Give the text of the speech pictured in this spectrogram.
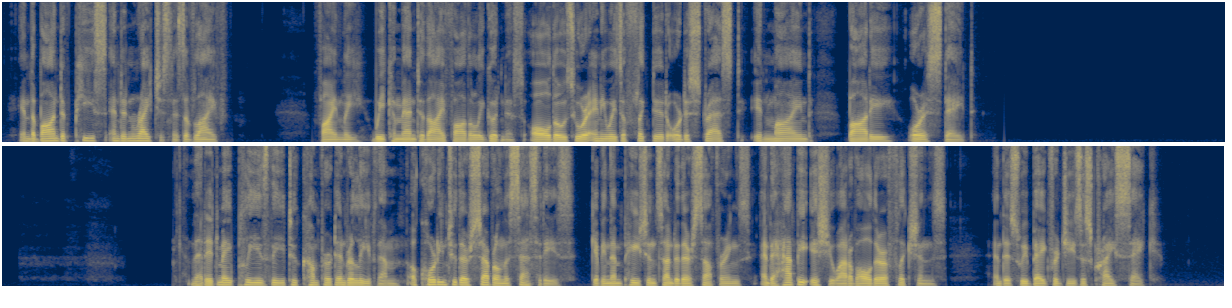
in the bond of peace and in righteousness of life. Finally, we commend to thy fatherly goodness all those who are anyways afflicted or distressed in mind, body, or estate. That it may please thee to comfort and relieve them according to their several necessities, giving them patience under their sufferings, and a happy issue out of all their afflictions. And this we beg for Jesus Christ's sake.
